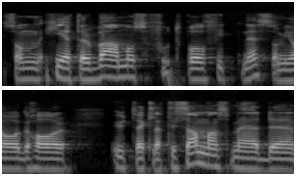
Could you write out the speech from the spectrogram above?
som heter Vamos Football Fitness som jag har utvecklat tillsammans med eh,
